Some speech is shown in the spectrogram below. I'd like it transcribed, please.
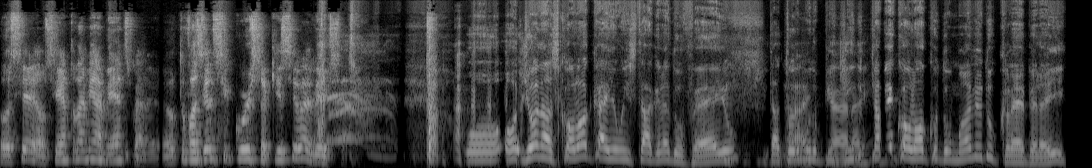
Você, você entra na minha mente, cara. Eu tô fazendo esse curso aqui, você vai ver. isso. ô, ô, Jonas, coloca aí o Instagram do velho. Tá todo Ai, mundo pedindo. caralho. E também coloca o do Mano e do Kleber aí.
